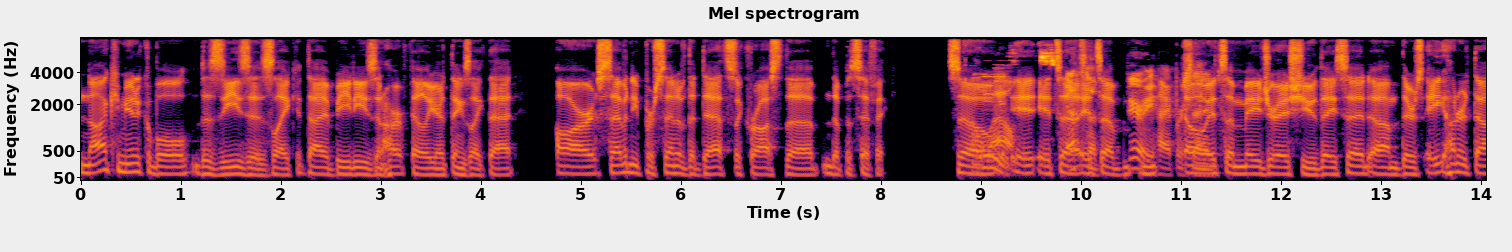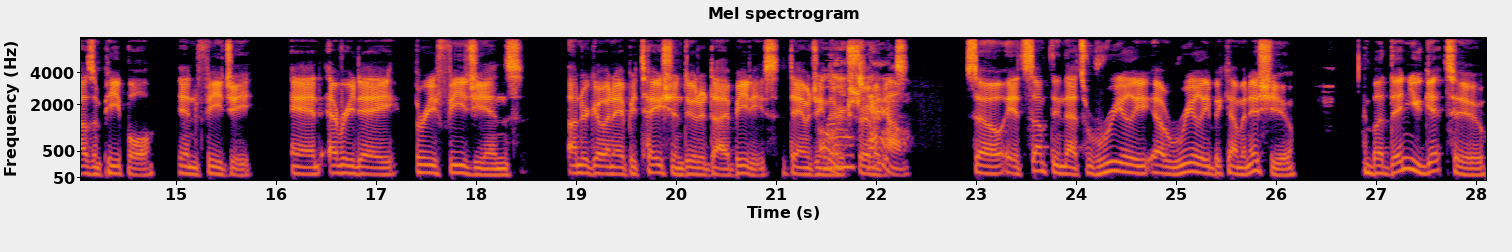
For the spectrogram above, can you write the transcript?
non-communicable diseases like diabetes and heart failure and things like that are 70% of the deaths across the the pacific so oh, wow. it, it's a it's a, a, very high percentage. Oh, it's a major issue. They said um, there's 800,000 people in Fiji, and every day three Fijians undergo an amputation due to diabetes, damaging oh, their extremities. Cow. So it's something that's really uh, really become an issue. But then you get to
